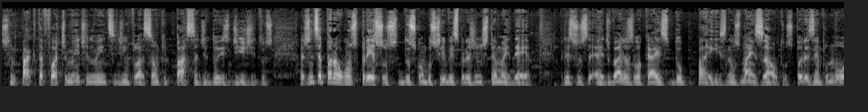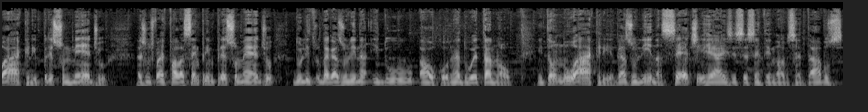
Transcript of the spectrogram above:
Isso impacta fortemente no índice de inflação que passa de dois dígitos. A gente separou alguns preços dos combustíveis para a gente ter uma ideia. Preços é, de vários locais do país, né, os mais altos. Por exemplo, no Acre, o preço médio a gente vai falar sempre em preço médio do litro da gasolina e do álcool, né, do etanol. Então, no Acre, gasolina R$ 7,69,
